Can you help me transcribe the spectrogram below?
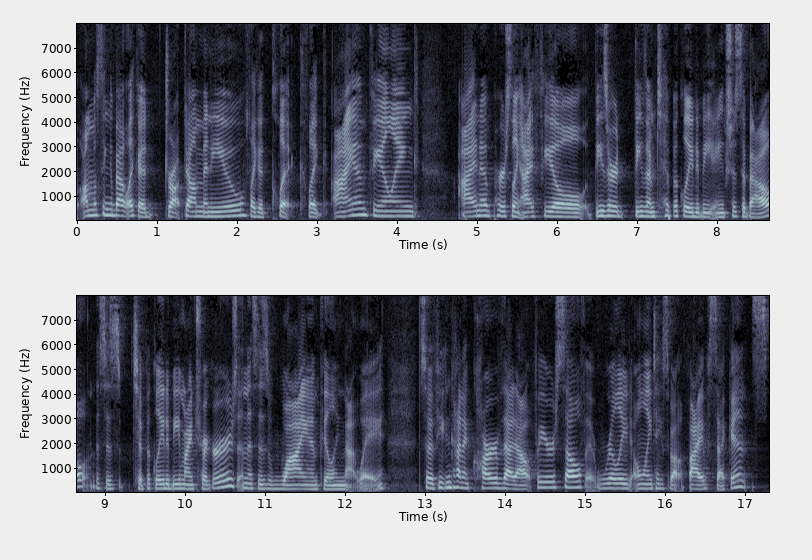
almost think about like a drop down menu, like a click. Like I am feeling, I know personally, I feel these are things I'm typically to be anxious about. This is typically to be my triggers, and this is why I'm feeling that way. So if you can kind of carve that out for yourself, it really only takes about five seconds.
